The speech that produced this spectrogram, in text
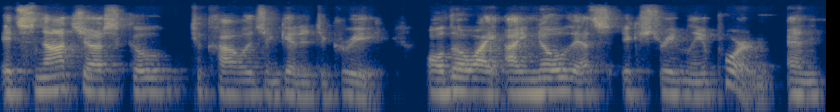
It's not just go to college and get a degree, although I, I know that's extremely important and,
